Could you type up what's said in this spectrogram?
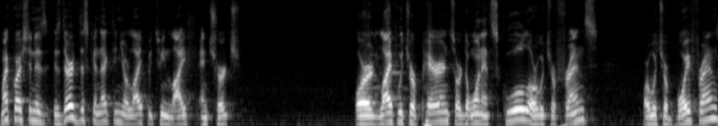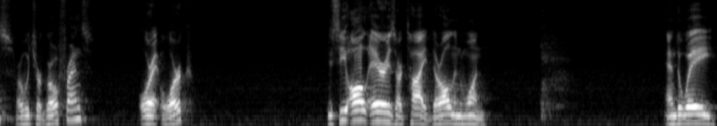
My question is Is there a disconnect in your life between life and church? Or life with your parents, or the one at school, or with your friends, or with your boyfriends, or with your girlfriends, or at work? You see, all areas are tied, they're all in one. And the way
